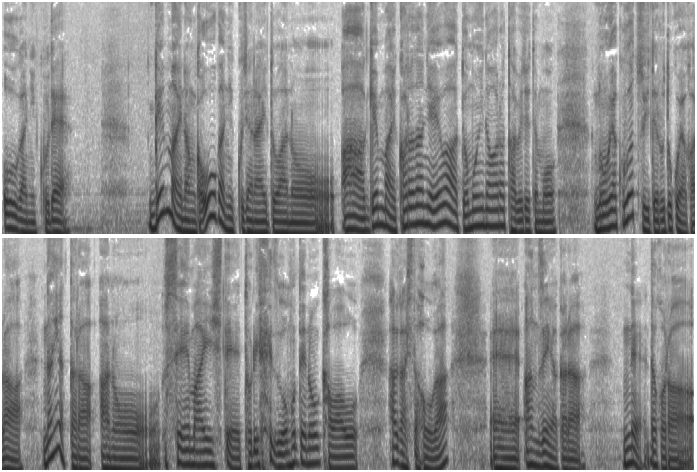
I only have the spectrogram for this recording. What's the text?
オーガニックで、玄米なんかオーガニックじゃないとあのああ玄米体にええわって思いながら食べてても農薬がついてるとこやからなんやったらあの精米してとりあえず表の皮を剥がした方が、えー、安全やからねだから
